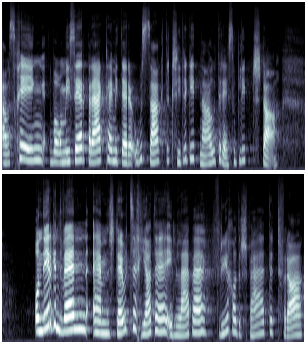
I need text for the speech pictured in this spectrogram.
als Kind, die mich sehr prägt haben mit dieser Aussage, der Gescheiter gibt nach, der Esel bleibt stehen. Und irgendwann ähm, stellt sich ja dann im Leben, früher oder später, die Frage,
